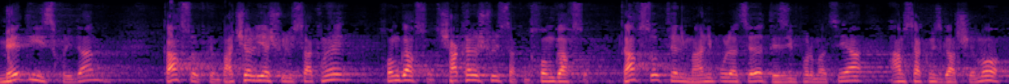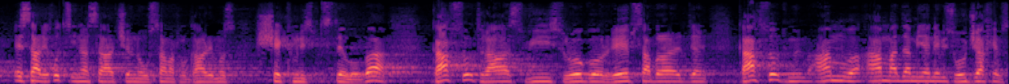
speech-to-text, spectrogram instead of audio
მედიის ხრიდან გახსოვთ თქვენ ბაჩალიაშვილის საქმე ხომ გახსოვთ, შაქარაშვილის საქმე ხომ გახსოვთ. გახსოვთ მთელი манипуляცია და დეзинფორმაცია ამ საქმის გარშემო, ეს არ იყო წინა საარჩევნო უსამართლო გარემოს შექმნის მცდელობა. გახსოვთ რას, ვის, როგორ, რებს აბარებდნენ, გახსოვთ ამ ამ ადამიანების ოჯახებს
